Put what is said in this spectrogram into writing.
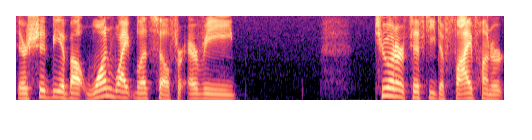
there should be about one white blood cell for every 250 to 500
